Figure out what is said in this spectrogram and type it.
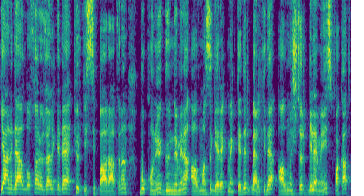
Yani değerli dostlar özellikle de Türk istihbaratının bu konuyu gündemine alması gerekmektedir. Belki de almıştır bilemeyiz. Fakat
